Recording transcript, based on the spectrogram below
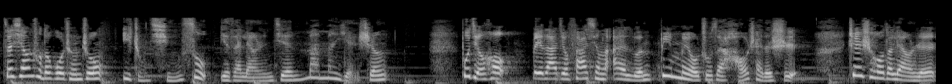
在相处的过程中，一种情愫也在两人间慢慢衍生。不久后，贝拉就发现了艾伦并没有住在豪宅的事，这时候的两人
